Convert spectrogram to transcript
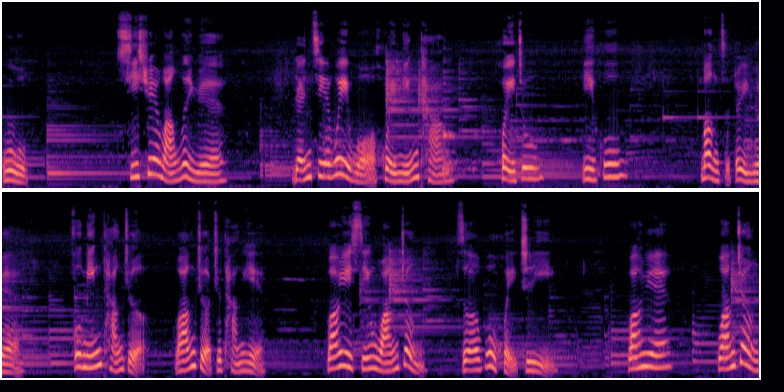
五。齐宣王问曰：“人皆为我毁明堂，毁诸矣乎？”孟子对曰：“夫明堂者，王者之堂也。王欲行王政，则勿毁之矣。”王曰：“王政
